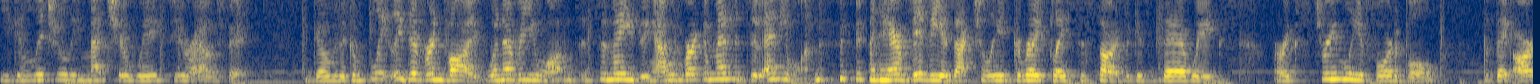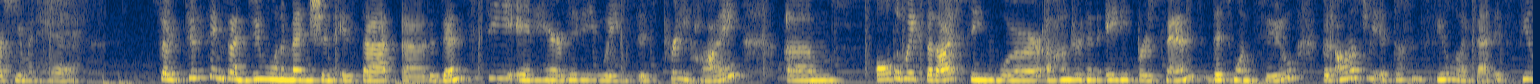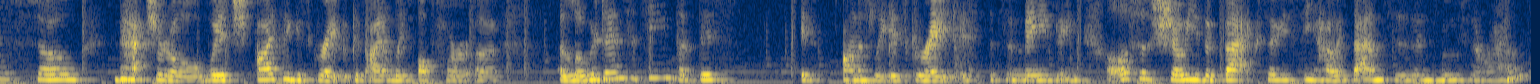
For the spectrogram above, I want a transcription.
You can literally match your wig to your outfit. Go with a completely different vibe whenever you want. It's amazing. I would recommend it to anyone. and Hairvivi is actually a great place to start because their wigs are extremely affordable, but they are human hair. So two things I do want to mention is that uh, the density in Hairvivi wigs is pretty high. Um, all the wigs that I've seen were 180%, this one too, but honestly it doesn't feel like that. It feels so natural, which I think is great because I always opt for a, a lower density, but this, it's honestly, it's great. It's, it's amazing. I'll also show you the back so you see how it bounces and moves around.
